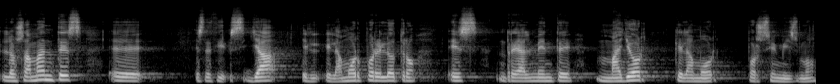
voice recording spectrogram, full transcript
los amantes, eh, es decir, ya el, amor por el otro es realmente mayor que el amor por sí mismo.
